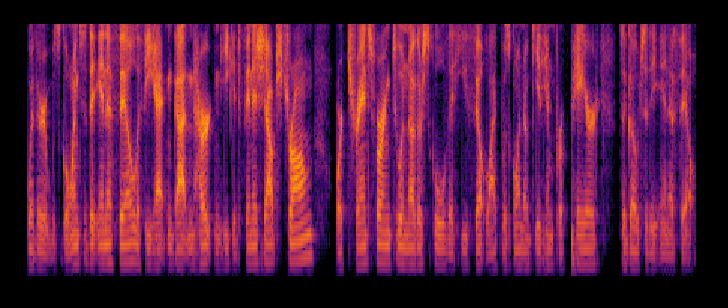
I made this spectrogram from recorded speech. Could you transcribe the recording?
whether it was going to the NFL if he hadn't gotten hurt and he could finish out strong, or transferring to another school that he felt like was going to get him prepared to go to the NFL.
